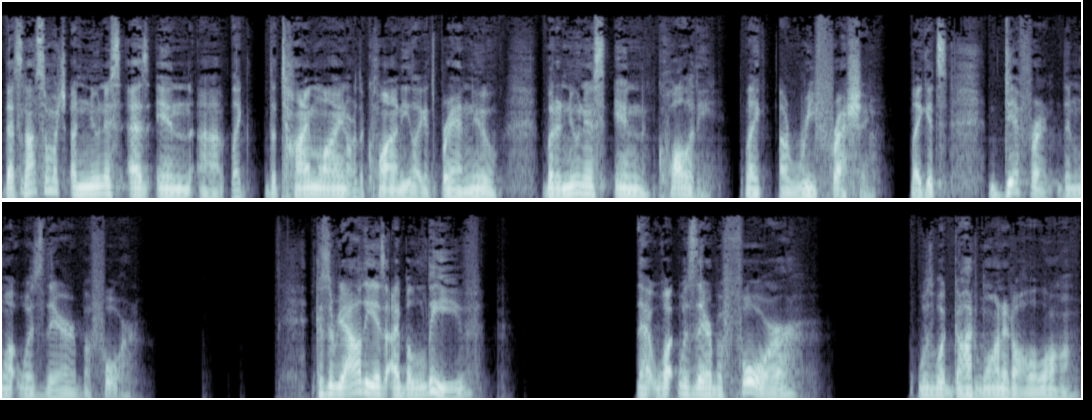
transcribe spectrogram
That's not so much a newness as in uh, like the timeline or the quantity, like it's brand new, but a newness in quality, like a refreshing, like it's different than what was there before. Because the reality is, I believe that what was there before was what God wanted all along.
